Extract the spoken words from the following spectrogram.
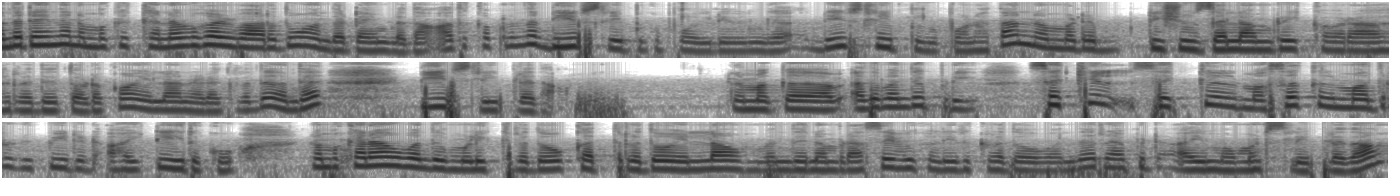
அந்த டைம் தான் நமக்கு கனவுகள் வரதும் அந்த டைமில் தான். அதுக்கப்புறம் தான் டீப் ஸ்லீப்புக்கு போயிடுவீங்க. டீப் ஸ்லீப்புக்கு போனால் தான் நம்மளோட டிஷ்யூஸ் எல்லாம் ரீகவர் ஆகிறது தொடக்கம் எல்லாம் நடக்கிறது அந்த டீப் ஸ்லீப்பில் தான். நமக்கு அது வந்து இப்படி செக்கில் செக்கில் மசக்கில் மாதிரி ரிப்பீட்டட் ஆகிட்டே இருக்கும். நம்ம கனவு வந்து முழிக்கிறதோ கத்துறதோ எல்லாம் வந்து நம்மளோட அசைவுகள் இருக்கிறதோ வந்து ரேபிட் ஐ மொமெண்ட் ஸ்லீப்பில் தான்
